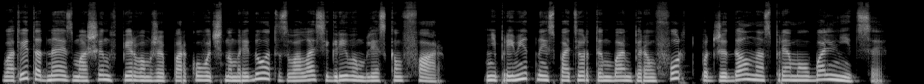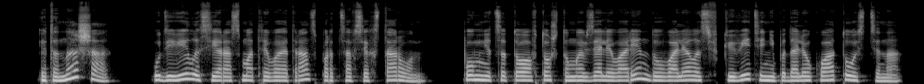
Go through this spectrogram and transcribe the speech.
В ответ одна из машин в первом же парковочном ряду отозвалась игривым блеском фар. Неприметный с потертым бампером «Форд» поджидал нас прямо у больницы. «Это наша?» – удивилась я, рассматривая транспорт со всех сторон. Помнится, то авто, что мы взяли в аренду, валялось в кювете неподалеку от Остина.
